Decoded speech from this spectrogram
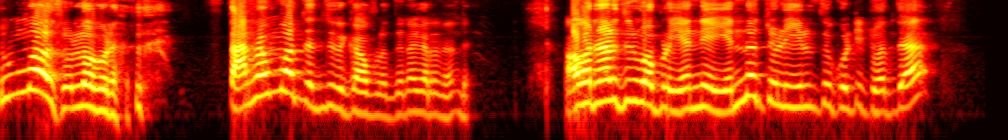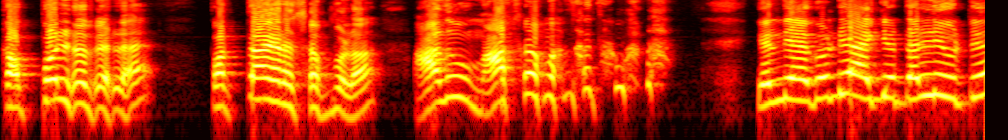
சும்மா சொல்லக்கூடாது. தரமாக தெரிஞ்சிருக்காப்புல தினகரன். அவர் நினச்சிருப்பாப்புல என்னை என்ன சொல்லி இழுத்து கொட்டிட்டு வந்த? கப்பலில் வேலை பத்தாயிரம் சம்பளம். அதுவும் மாதம் மாதம் என்னைய கொண்டு அங்கே தள்ளி விட்டு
